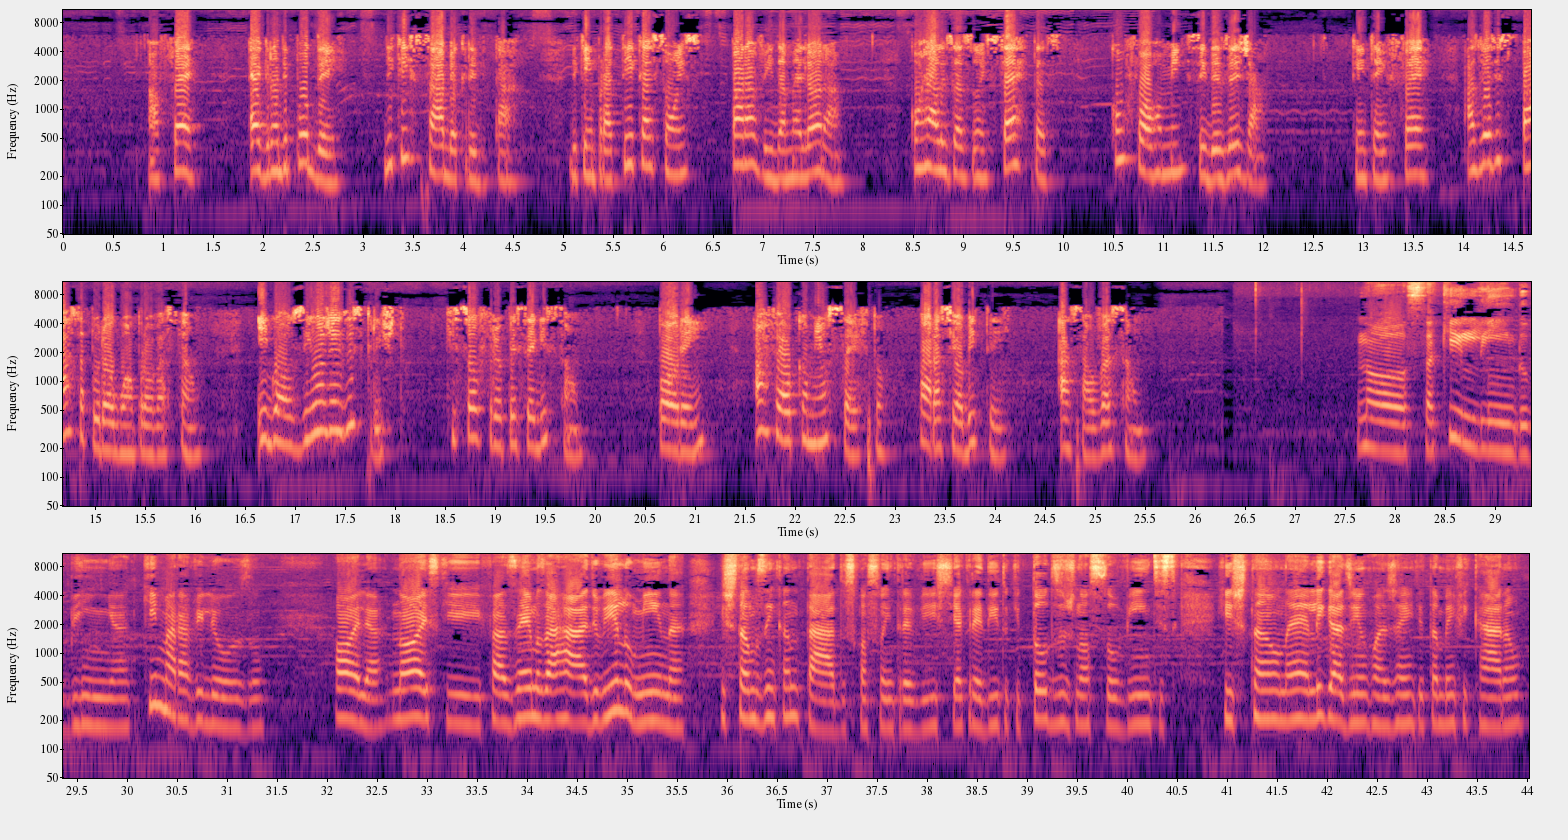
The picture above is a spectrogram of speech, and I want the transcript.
A fé é grande poder de quem sabe acreditar, de quem pratica ações para a vida melhorar, com realizações certas, conforme se desejar. Quem tem fé, às vezes passa por alguma provação, igualzinho a Jesus Cristo, que sofreu perseguição. Porém, a fé é o caminho certo para se obter a salvação. Nossa, que lindo, Binha, que maravilhoso. Olha, nós que fazemos a rádio Ilumina, estamos encantados com a sua entrevista e acredito que todos os nossos ouvintes que estão, né, com a gente também ficaram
